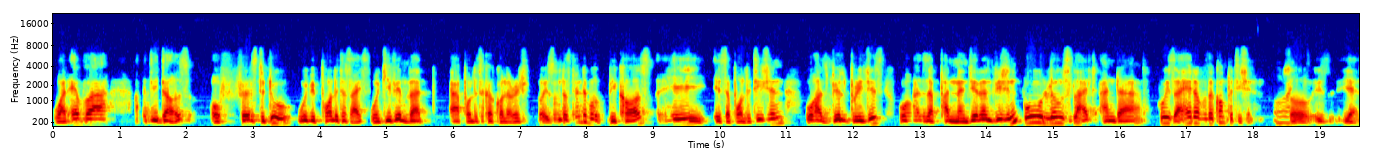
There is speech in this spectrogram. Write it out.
whatever he does or fails to do, will be politicized, will give him that uh, political coloration. So it's understandable because he is a politician who has built bridges, who has a pan Nigerian vision, who looms large, and uh, who is ahead of the competition. Right. So yes.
